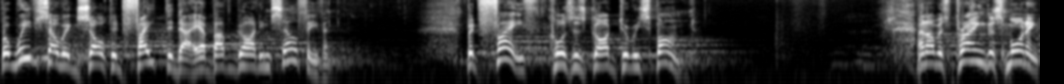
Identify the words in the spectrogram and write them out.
But we've so exalted faith today above God Himself, even. But faith causes God to respond. And I was praying this morning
